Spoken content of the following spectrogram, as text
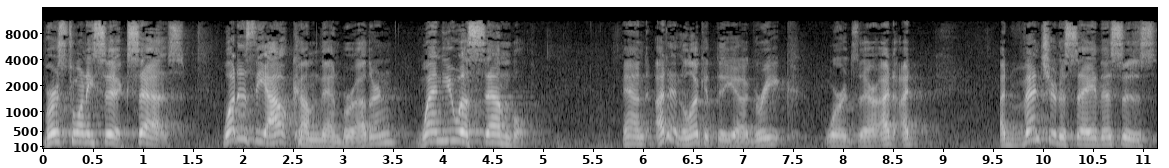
verse 26 says, What is the outcome then, brethren, when you assemble? And I didn't look at the uh, Greek words there. I'd, I'd, I'd venture to say this is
